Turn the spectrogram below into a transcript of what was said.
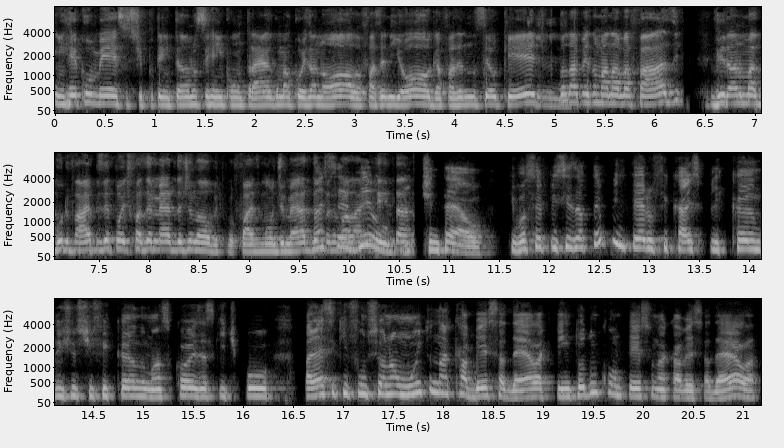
em recomeços, tipo, tentando se reencontrar em alguma coisa nova, fazendo yoga, fazendo não sei o quê, tipo, toda vez numa nova fase, virando uma good vibes depois de fazer merda de novo. Tipo, faz um monte de merda, mas depois vai lá viu, e tenta. Tintel, que você precisa o tempo inteiro ficar explicando e justificando umas coisas que, tipo, parece que funcionam muito na cabeça dela, que tem todo um contexto na cabeça dela,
